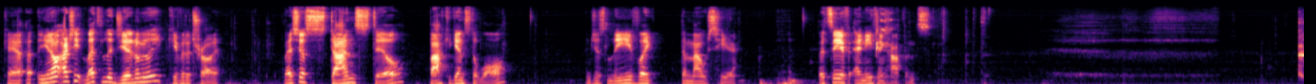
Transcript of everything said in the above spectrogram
Okay, uh, you know, actually, let's legitimately give it a try. Let's just stand still, back against the wall, and just leave, like, the mouse here. Let's see if anything happens.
